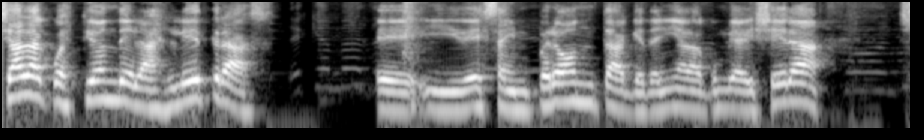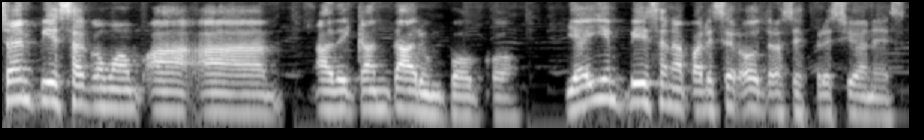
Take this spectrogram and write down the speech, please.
ya la cuestión de las letras eh, y de esa impronta que tenía la cumbia villera, ya empieza como a, a- a decantar un poco. Y ahí empiezan a aparecer otras expresiones.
